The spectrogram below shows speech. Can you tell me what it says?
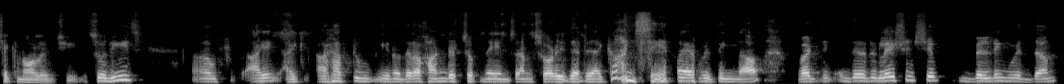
technology. So these, uh, I, I, I have to, you know, there are hundreds of names. I'm sorry that I can't say everything now, but the, the, relationship building with them,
